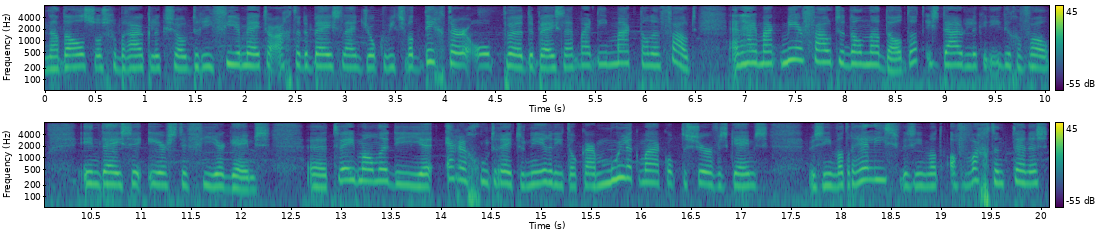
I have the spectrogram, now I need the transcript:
Nadal zoals gebruikelijk zo 3-4 meter achter de baseline. Djokovic wat dichter op de baseline. Maar die maakt dan een fout. En hij maakt meer fouten dan Nadal. Dat is duidelijk in ieder geval in deze eerste vier games. Uh, twee mannen die uh, erg goed retourneren. Die het elkaar moeilijk maken op de service games. We zien wat rallies. We zien wat afwachtend tennis.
